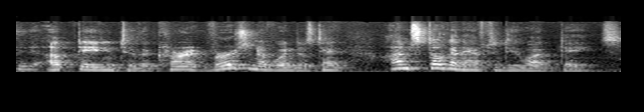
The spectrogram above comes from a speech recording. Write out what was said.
updating to the current version of Windows 10, I'm still going to have to do updates.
